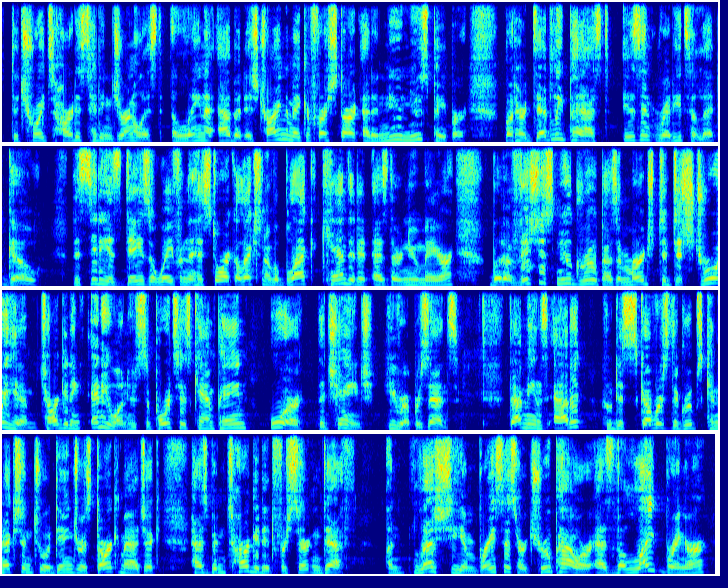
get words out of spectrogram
Detroit's hardest hitting journalist, Elena Abbott, is trying to make a fresh start at a new newspaper, but her deadly past isn't ready to let go. The city is days away from the historic election of a black candidate as their new mayor, but a vicious new group has emerged to destroy him, targeting anyone who supports his campaign or the change he represents. That means Abbott, who discovers the group's connection to a dangerous dark magic, has been targeted for certain death, unless she embraces her true power as the Lightbringer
